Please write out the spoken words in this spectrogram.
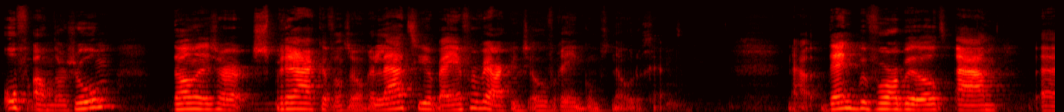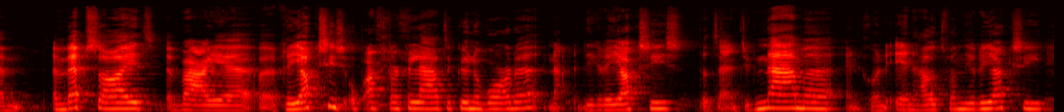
of andersom, dan is er sprake van zo'n relatie waarbij je een verwerkingsovereenkomst nodig hebt. Nou, denk bijvoorbeeld aan Ehm, een website waar je eh, reacties op achtergelaten kunnen worden. Nou, die reacties, dat zijn natuurlijk namen en gewoon de inhoud van die reactie.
